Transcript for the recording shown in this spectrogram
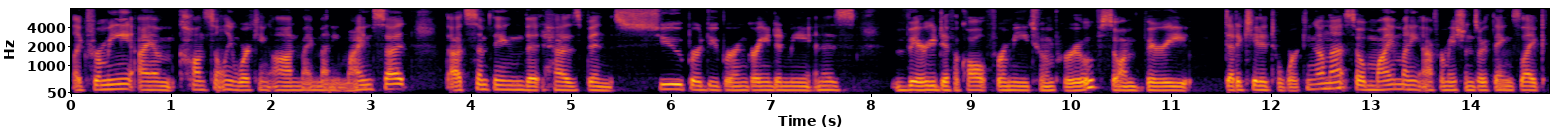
Like for me, I am constantly working on my money mindset. That's something that has been super duper ingrained in me and is very difficult for me to improve. So I'm very dedicated to working on that. So my money affirmations are things like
